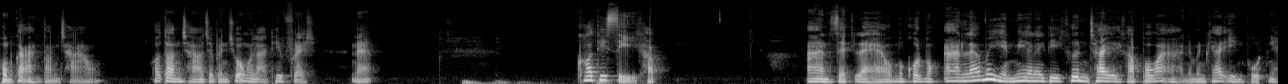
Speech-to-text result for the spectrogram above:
ผมก็อ่านตอนเช้า เพราะตอนเช้าจะเป็นช่วงเวลาที่ fresh นะข้อที่ 4 ครับ อ่านเสร็จแล้วบางคนบอกอ่านแล้วไม่เห็นมีอะไรดีขึ้นใช่ครับ เพราะว่าอ่านเนี่ยมันแค่ input ไง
